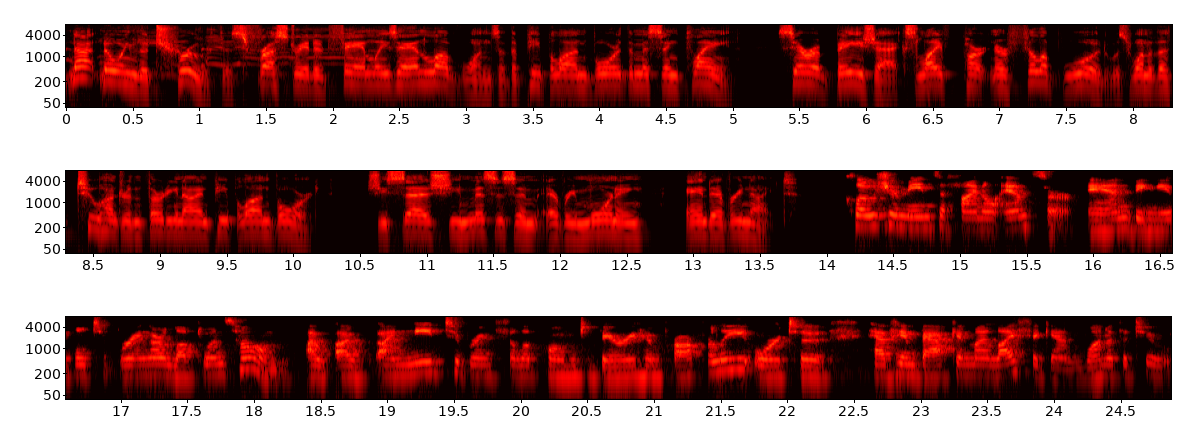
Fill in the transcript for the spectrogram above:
Not knowing the truth has frustrated families and loved ones of the people on board the missing plane. Sarah Bajc's life partner Philip Wood was one of the 239 people on board. She says she misses him every morning and every night closure means a final answer and being able to bring our loved ones home. I, I, I, need to bring Philip home to bury him properly or to have him back in my life again, one of the two.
